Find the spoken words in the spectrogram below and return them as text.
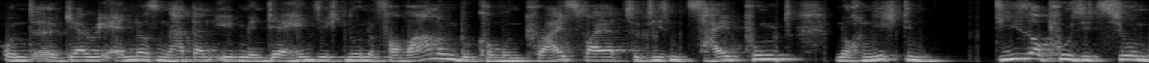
Und äh, Gary Anderson hat dann eben in der Hinsicht nur eine Verwarnung bekommen. Und Price war ja zu diesem Zeitpunkt noch nicht in dieser Position,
